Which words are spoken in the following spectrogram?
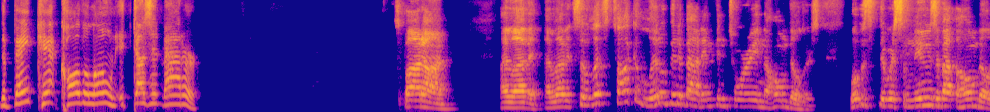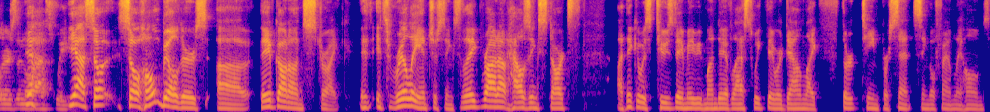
The bank can't call the loan. It doesn't matter. Spot on. I love it. I love it. So let's talk a little bit about inventory and the home builders. What was there was some news about the home builders in the yeah. last week. Yeah so so home builders uh they've gone on strike. It, it's really interesting. So they brought out housing starts I think it was Tuesday, maybe Monday of last week, they were down like 13% single family homes.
